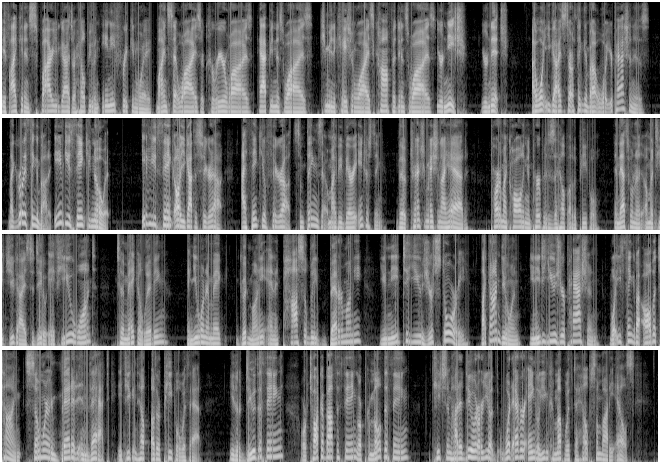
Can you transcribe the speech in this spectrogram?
if I can inspire you guys or help you in any freaking way, mindset wise or career wise, happiness wise, communication wise, confidence wise, your niche, your niche, I want you guys to start thinking about what your passion is. Like, really think about it. Even if you think you know it, even if you think, oh, you got this figured out, I think you'll figure out some things that might be very interesting. The transformation I had, part of my calling and purpose is to help other people. And that's what I'm going to teach you guys to do. If you want to make a living and you want to make good money and possibly better money, you need to use your story, like I'm doing. You need to use your passion, what you think about all the time, somewhere embedded in that, if you can help other people with that. Either do the thing, or talk about the thing, or promote the thing, teach them how to do it, or you know, whatever angle you can come up with to help somebody else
